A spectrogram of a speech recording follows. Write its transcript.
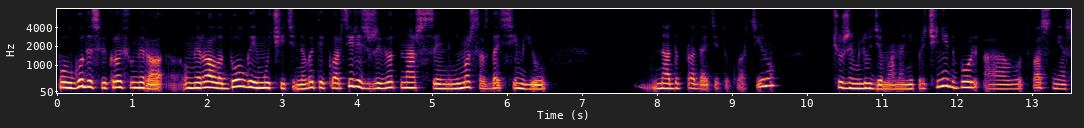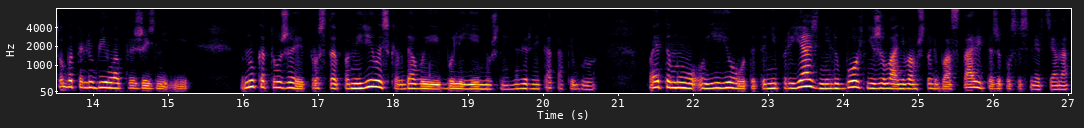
полгода свекровь умирала. Умирала долго и мучительно. В этой квартире живет наш сын и не может создать семью надо продать эту квартиру. Чужим людям она не причинит боль, а вот вас не особо-то любила при жизни. И внука тоже и просто помирилась, когда вы были ей нужны. Наверняка так и было. Поэтому ее вот эта неприязнь, не любовь, не желание вам что-либо оставить, даже после смерти она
